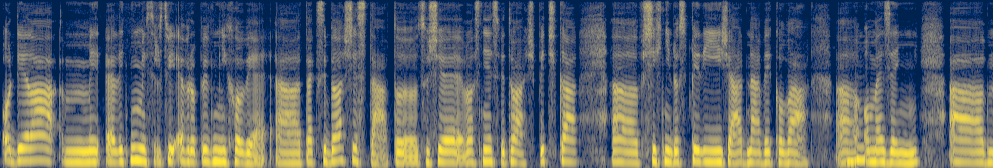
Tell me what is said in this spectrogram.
odjela mi, elitní mistrovství Evropy v Mnichově, uh, tak si byla šestá, to, což je vlastně světová špička, uh, všichni dospělí, žádná věková uh, mm-hmm. omezení. Uh,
